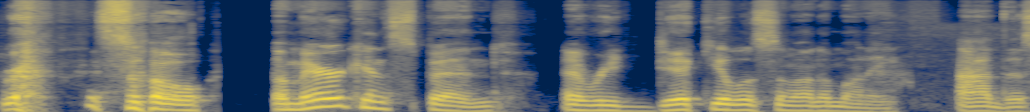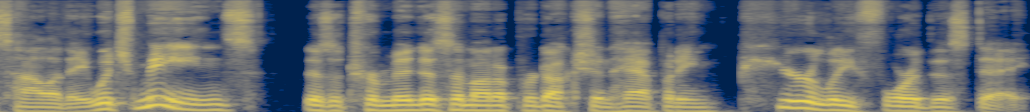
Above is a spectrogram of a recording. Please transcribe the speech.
Right. So Americans spend a ridiculous amount of money on this holiday, which means there's a tremendous amount of production happening purely for this day.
